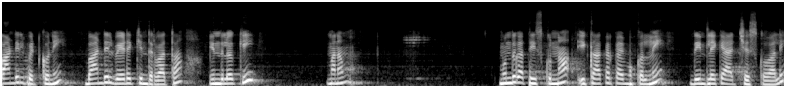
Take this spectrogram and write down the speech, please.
బాండీలు పెట్టుకొని బాండీలు వేడెక్కిన తర్వాత ఇందులోకి మనం ముందుగా తీసుకున్న ఈ కాకరకాయ ముక్కల్ని దీంట్లోకి యాడ్ చేసుకోవాలి.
